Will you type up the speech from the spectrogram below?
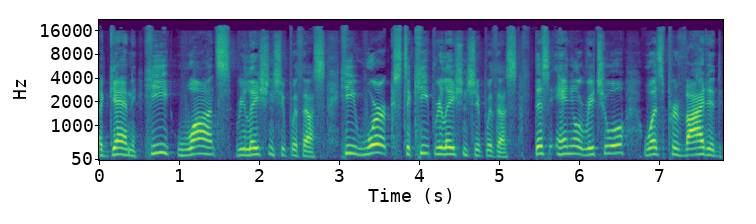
Again, He wants relationship with us. He works to keep relationship with us. This annual ritual was provided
